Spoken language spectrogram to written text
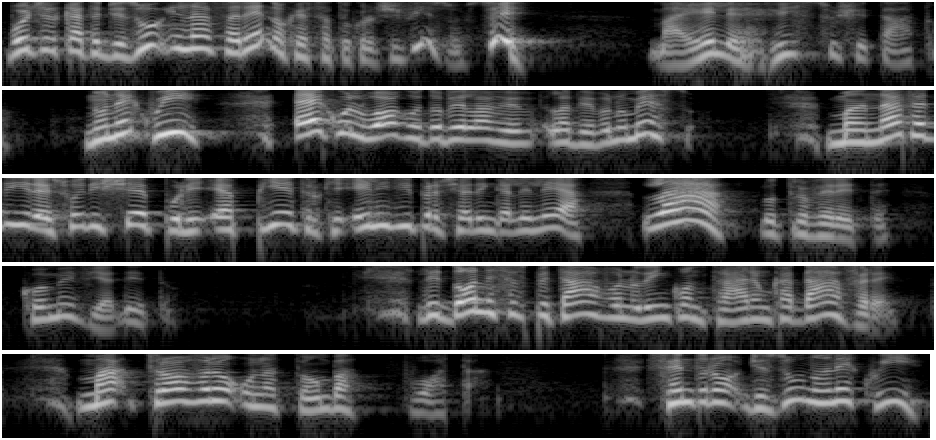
Voi cercate Gesù, il Nazareno che è stato crocifisso, sì, ma egli è risuscitato. Non è qui, è quel luogo dove l'avevano messo. Ma andate a dire ai suoi discepoli e a Pietro che egli vi precede in Galilea. Là lo troverete, come vi ha detto. Le donne si aspettavano di incontrare un cadavere, ma trovano una tomba vuota. Sentono Gesù non è qui,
